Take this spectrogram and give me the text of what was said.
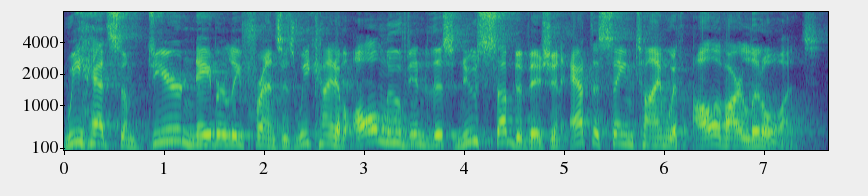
we had some dear neighborly friends as we kind of all moved into this new subdivision at the same time with all of our little ones.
